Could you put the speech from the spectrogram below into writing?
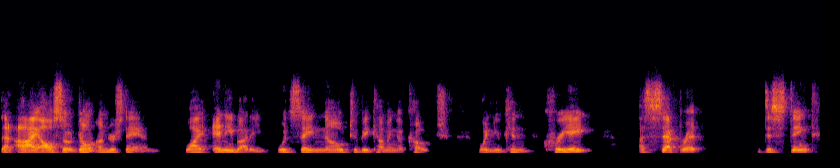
that I also don't understand why anybody would say no to becoming a coach when you can create a separate, distinct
